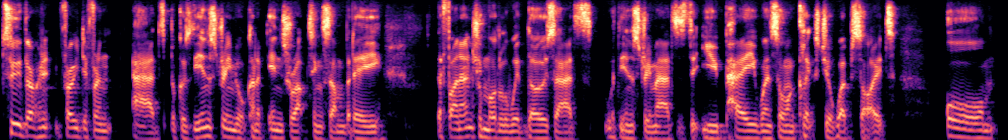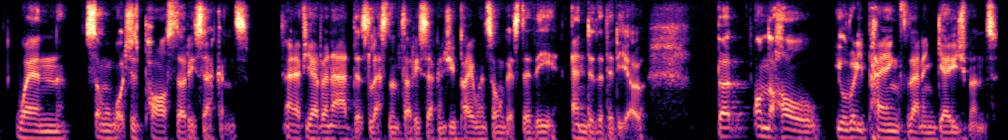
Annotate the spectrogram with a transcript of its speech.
two very very different ads because the in-stream you're kind of interrupting somebody. The financial model with those ads, with the in-stream ads, is that you pay when someone clicks to your website or when someone watches past 30 seconds. And if you have an ad that's less than 30 seconds, you pay when someone gets to the end of the video. But on the whole, you're really paying for that engagement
